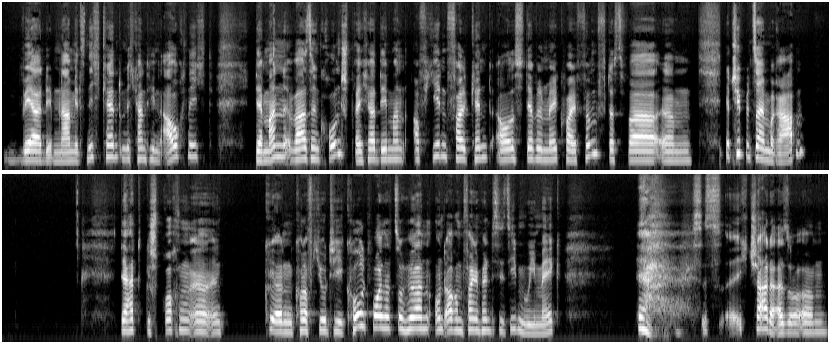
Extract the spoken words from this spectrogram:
wer den Namen jetzt nicht kennt, und ich kannte ihn auch nicht, der Mann war Synchronsprecher, den man auf jeden Fall kennt aus Devil May Cry 5. Das war ähm, der Typ mit seinem Raben. Der hat gesprochen äh, in Call of Duty Cold War zu hören und auch im Final Fantasy VII Remake. Ja, es ist echt schade. Also, ähm,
